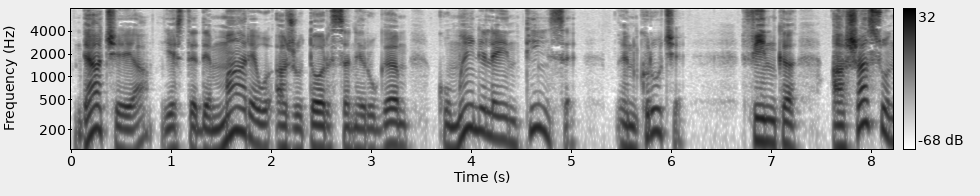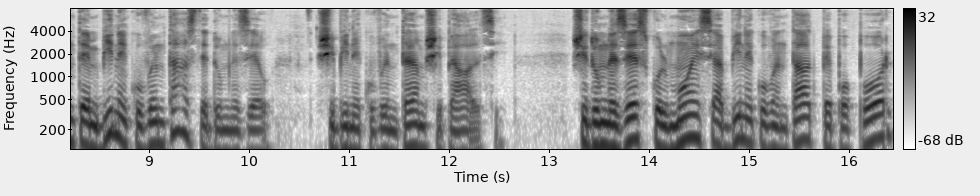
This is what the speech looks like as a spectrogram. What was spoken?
De aceea este de mare ajutor să ne rugăm cu mâinile întinse în cruce, fiindcă așa suntem binecuvântați de Dumnezeu și binecuvântăm și pe alții. Și Dumnezeescul Moise a binecuvântat pe popor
